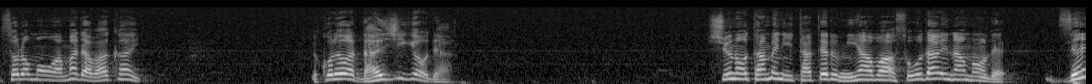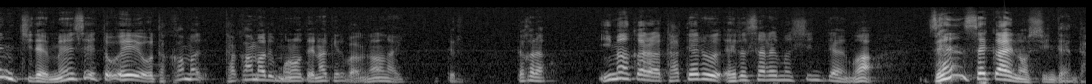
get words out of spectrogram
ソロモンはまだ若い。これは大事業である。主のために建てる宮は壮大なもので全地で名声と栄誉を高ま高まるものでなければならないって言ってる。だから今から建てるエルサレム神殿は全世界の神殿だ。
